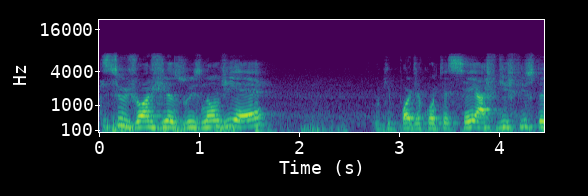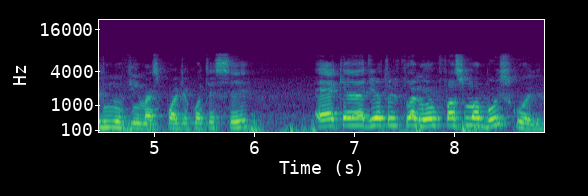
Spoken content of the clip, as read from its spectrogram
que se o Jorge Jesus não vier, o que pode acontecer, acho difícil dele não vir, mas pode acontecer, é que a diretoria do Flamengo faça uma boa escolha.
